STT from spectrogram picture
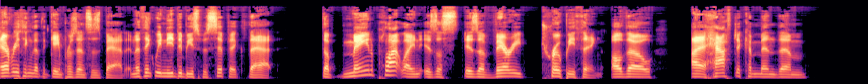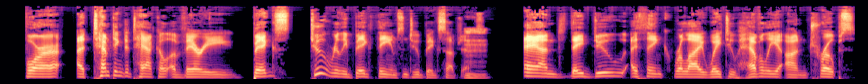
everything that the game presents is bad, and I think we need to be specific that the main plotline is a is a very tropey thing. Although I have to commend them for attempting to tackle a very big, two really big themes and two big subjects Mhm. and they do i think rely way too heavily on tropes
